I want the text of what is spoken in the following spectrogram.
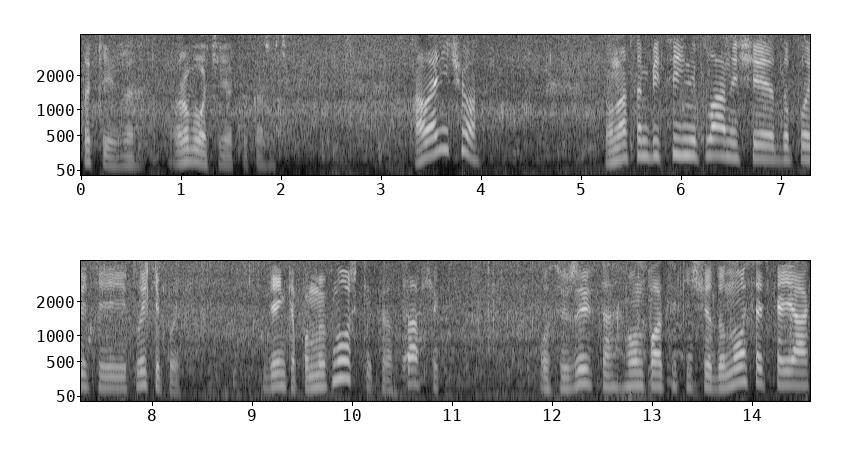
такі вже робочі, як то кажуть. Але нічого. У нас амбіційні плани ще доплити і плить і плить. Денька помив ножки, красавчик. Освіжився. Вон пацики ще доносять каяк.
